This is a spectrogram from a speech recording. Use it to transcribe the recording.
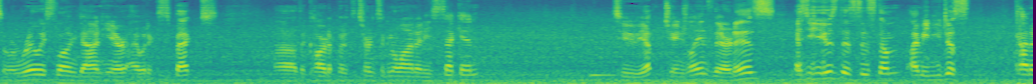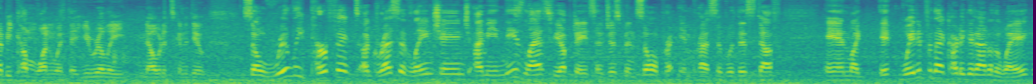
So we're really slowing down here. I would expect uh, the car to put its turn signal on any second. To, yep, change lanes. There it is. As you use this system, I mean, you just kind of become one with it. You really know what it's going to do. So, really perfect, aggressive lane change. I mean, these last few updates have just been so impressive with this stuff. And like, it waited for that car to get out of the way,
